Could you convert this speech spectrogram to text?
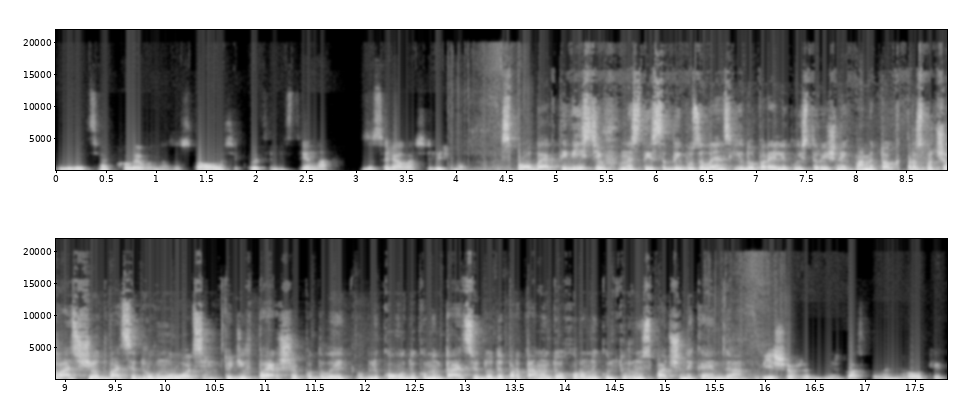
вулиця, коли вона засновувалася, коли ця містина заселялася людьми. Спроби активістів внести садибу Зеленських до переліку історичних пам'яток розпочалась ще у 22-му році. Тоді вперше подали облікову документацію до департаменту охорони культурної спадщини КМДА. більше вже ніж два з половиною роки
